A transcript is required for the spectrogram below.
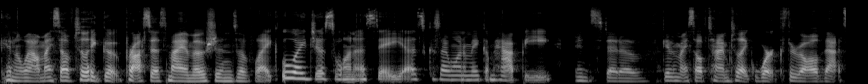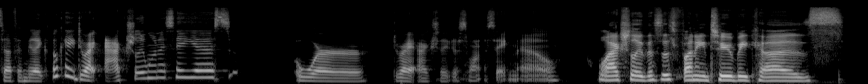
can allow myself to like go process my emotions of like, oh, I just want to say yes because I want to make them happy instead of giving myself time to like work through all of that stuff and be like, okay, do I actually want to say yes or do I actually just want to say no? Well, actually, this is funny too because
